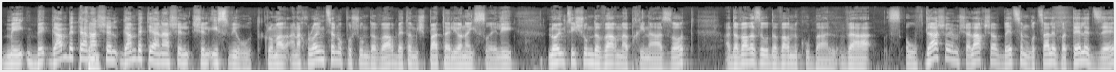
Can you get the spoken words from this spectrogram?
מ- ב- גם בטענה, כן. של, גם בטענה של, של אי סבירות. כלומר, אנחנו לא המצאנו פה שום דבר, בית המשפט העליון הישראלי לא המציא שום דבר מהבחינה הזאת. הדבר הזה הוא דבר מקובל, והעובדה שהממשלה עכשיו בעצם רוצה לבטל את זה,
